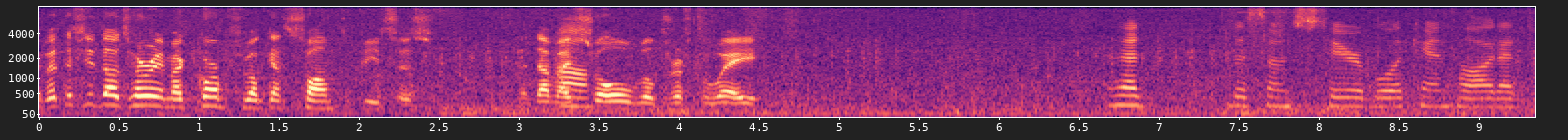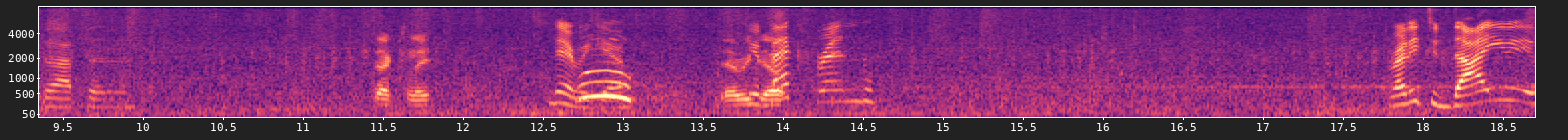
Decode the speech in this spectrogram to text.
But if you don't hurry, my corpse will get sawn to pieces and then my oh. soul will drift away. That that sounds terrible. I can't allow that to happen. Exactly. There we Woo. go. There we You're go. You're back, friend. Ready to die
